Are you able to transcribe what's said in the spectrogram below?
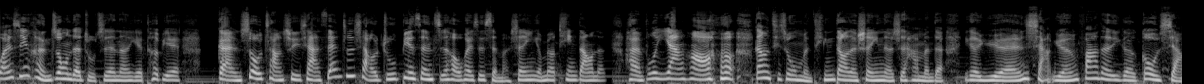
玩心很重的主持人呢，也特别。感受尝试一下三只小猪变身之后会是什么声音？有没有听到呢？很不一样哈。刚刚其实我们听到的声音呢，是他们的一个原想、原发的一个构想。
